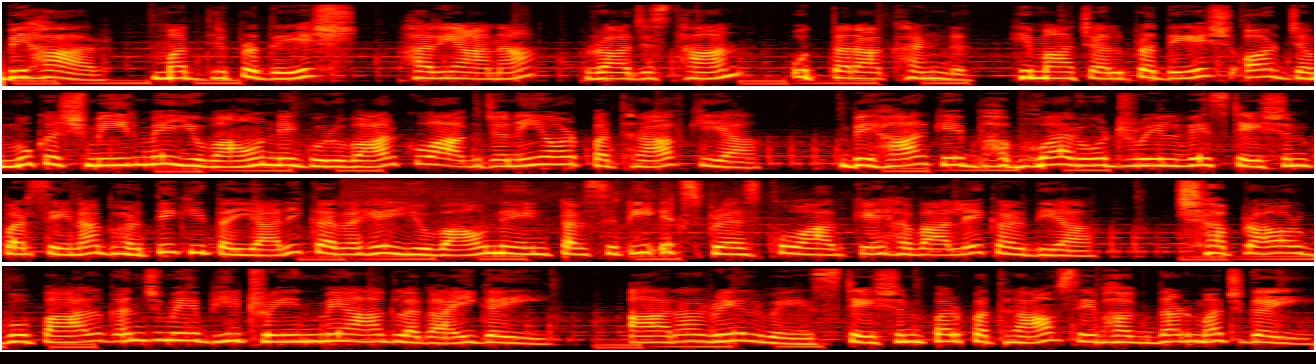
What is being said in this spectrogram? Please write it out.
बिहार, मध्य प्रदेश, हरियाणा, राजस्थान, उत्तराखंड, हिमाचल प्रदेश और जम्मू कश्मीर में युवाओं ने गुरुवार को आगजनी और पथराव किया बिहार के भभुआ रोड रेलवे स्टेशन पर सेना भर्ती की तैयारी कर रहे युवाओं ने इंटरसिटी एक्सप्रेस को आग के हवाले कर दिया छपरा और गोपालगंज में भी ट्रेन में आग लगाई गई। आरा रेलवे स्टेशन पर पथराव से भगदड़ मच गई।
